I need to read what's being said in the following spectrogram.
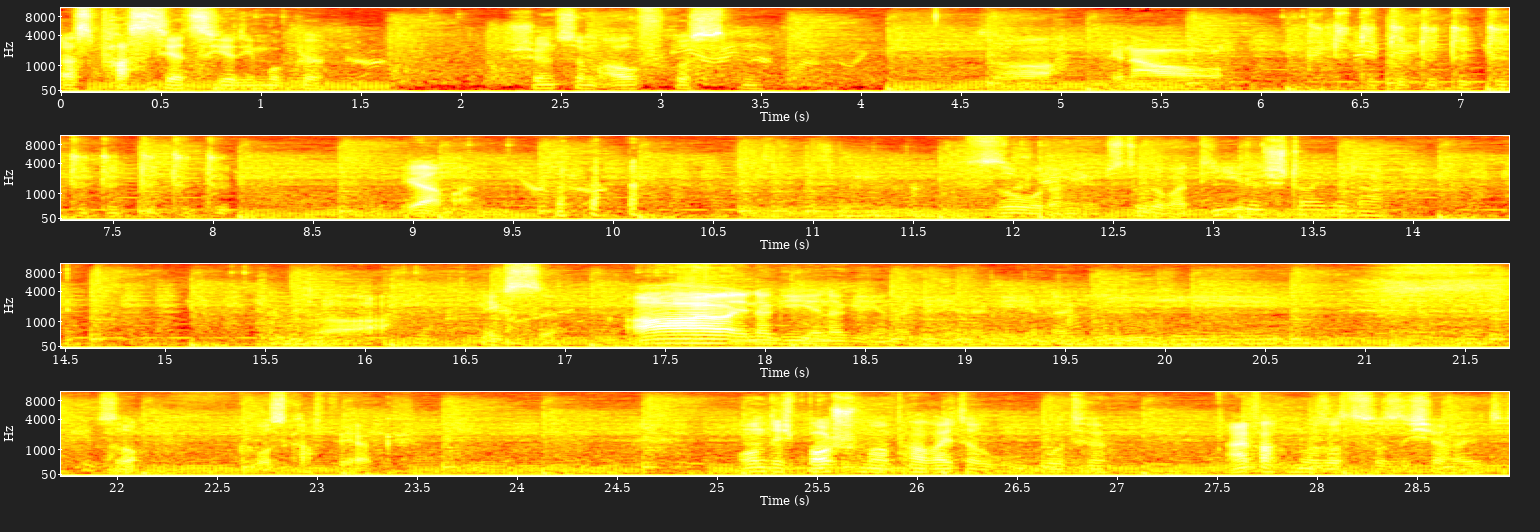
Das passt jetzt hier, die Mucke. Schön zum Aufrüsten. So, genau. Ja, Mann. so, dann nimmst du da mal die Edelsteine da. So, nächste. Ah, Energie, Energie, Energie, Energie, Energie. So, Großkraftwerk. Und ich baue schon mal ein paar weitere U-Boote. Einfach nur so zur Sicherheit.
